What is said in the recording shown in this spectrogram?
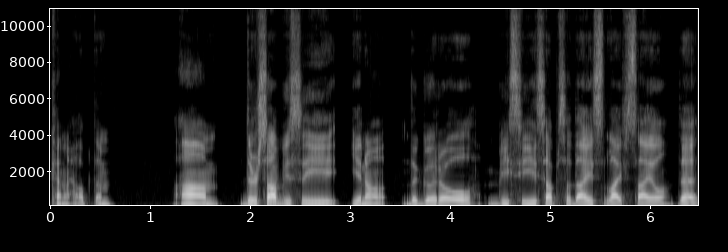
kind of helped them. Um, there's obviously, you know, the good old VC subsidized lifestyle that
